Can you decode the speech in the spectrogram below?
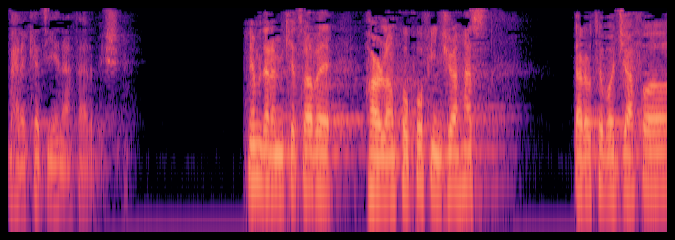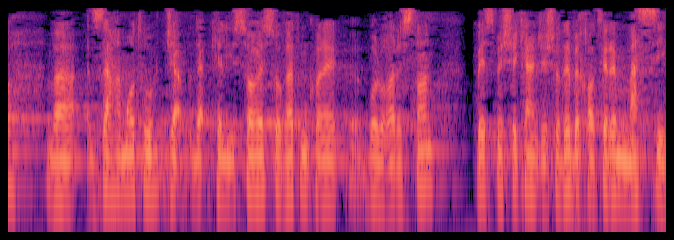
برکت یه نفر بشه. نمی‌دونم این کتاب هارلان پوپوف اینجا هست. در رابطه با جفا و زحمات و کلیسا صحبت می‌کنه بلغارستان. به اسم شکنجه شده به خاطر مسیح.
